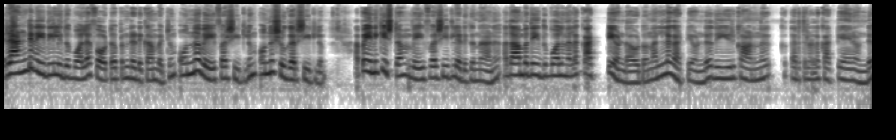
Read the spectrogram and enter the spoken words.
രണ്ട് രീതിയിൽ ഇതുപോലെ ഫോട്ടോ പ്രിന്റ് എടുക്കാൻ പറ്റും. ഒന്ന് വേഫർ ഷീറ്റിലും ഒന്ന് ഷുഗർ ഷീറ്റിലും അപ്പോൾ എനിക്കിഷ്ടം വേഫർ ഷീറ്റിൽ എടുക്കുന്നതാണ്. അതാകുമ്പോൾ ഇതുപോലെ നല്ല കട്ടിയുണ്ടാവും കേട്ടോ നല്ല കട്ടിയുണ്ട്. ഇത് ഈ ഒരു കാണുന്ന തരത്തിലുള്ള കട്ടി അതിനുണ്ട്.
